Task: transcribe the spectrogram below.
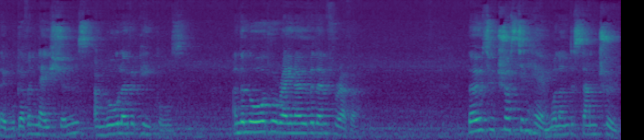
They will govern nations and rule over peoples, and the Lord will reign over them forever. Those who trust in him will understand truth,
